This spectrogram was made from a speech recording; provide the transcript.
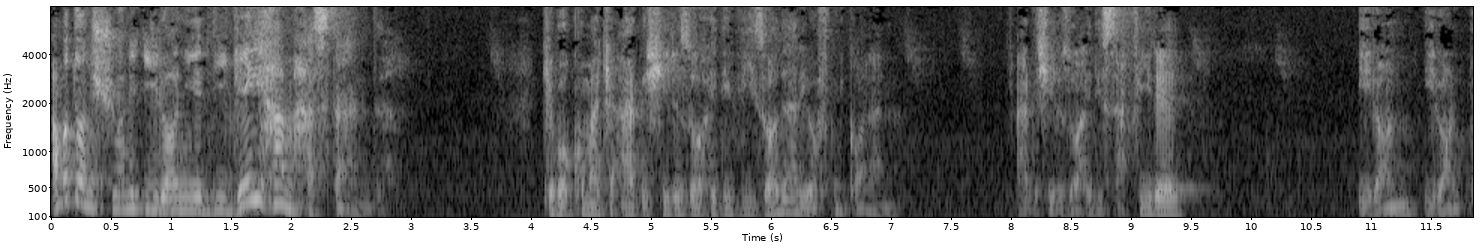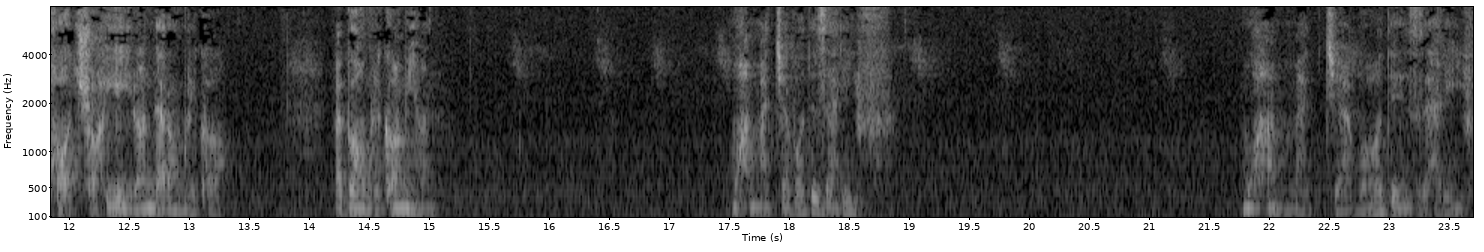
اما دانشجویان ایرانی دیگه هم هستند که با کمک اردشیر زاهدی ویزا دریافت می‌کنن. اردشیر زاهدی سفیر ایران ایران پادشاهی ایران در آمریکا و به آمریکا میان. محمد جواد ظریف. محمد جواد ظریف.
